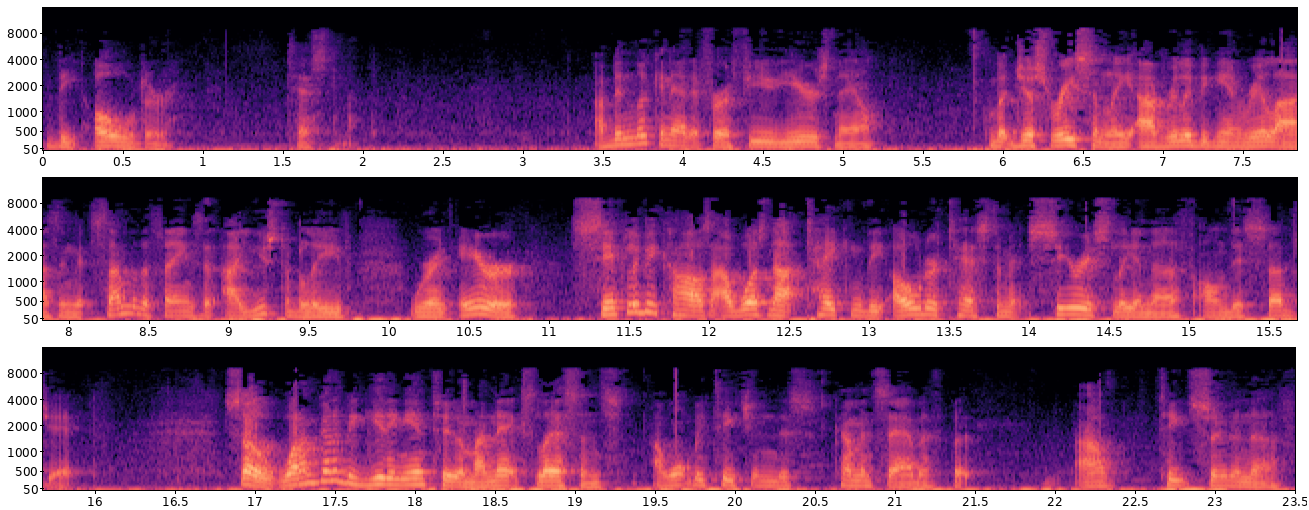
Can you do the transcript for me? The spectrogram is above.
the older Testament. I've been looking at it for a few years now, but just recently I've really began realizing that some of the things that I used to believe were in error simply because I was not taking the Older Testament seriously enough on this subject. So, what I'm going to be getting into in my next lessons, I won't be teaching this coming Sabbath, but I'll teach soon enough.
